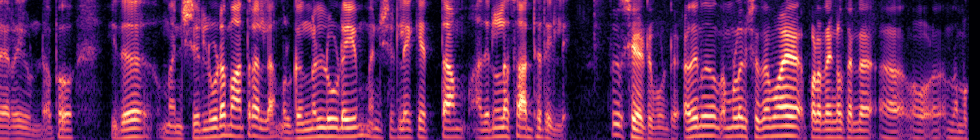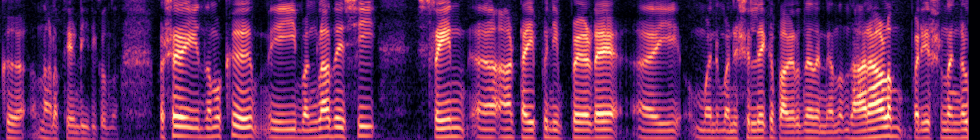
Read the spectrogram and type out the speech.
വേറെയുണ്ട്. അപ്പോൾ ഇത് മനുഷ്യരിലൂടെ മാത്രമല്ല മൃഗങ്ങളിലൂടെയും മനുഷ്യരിലേക്ക് എത്താം അതിനുള്ള സാധ്യതയില്ലേ? തീർച്ചയായിട്ടും ഉണ്ട്. അതിന് നമ്മൾ വിശദമായ പഠനങ്ങൾ തന്നെ നമുക്ക് നടത്തേണ്ടിയിരിക്കുന്നു. പക്ഷേ നമുക്ക് ഈ ബംഗ്ലാദേശി സ്ട്രെയിൻ ആ ടൈപ്പ് നിപ്പയുടെ ഈ മനുഷ്യരിലേക്ക് പകരുന്നത് തന്നെ ധാരാളം പരീക്ഷണങ്ങൾ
